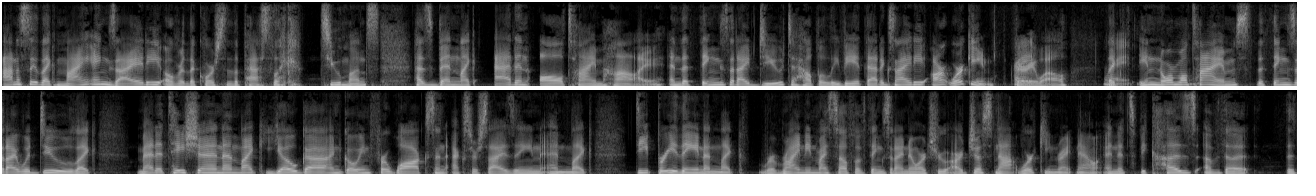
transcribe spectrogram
honestly like my anxiety over the course of the past like 2 months has been like at an all-time high and the things that I do to help alleviate that anxiety aren't working very Right. well. Like Right. in normal times, the things that I would do like meditation and like yoga and going for walks and exercising and like deep breathing and like reminding myself of things that I know are true are just not working right now and it's because of the the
